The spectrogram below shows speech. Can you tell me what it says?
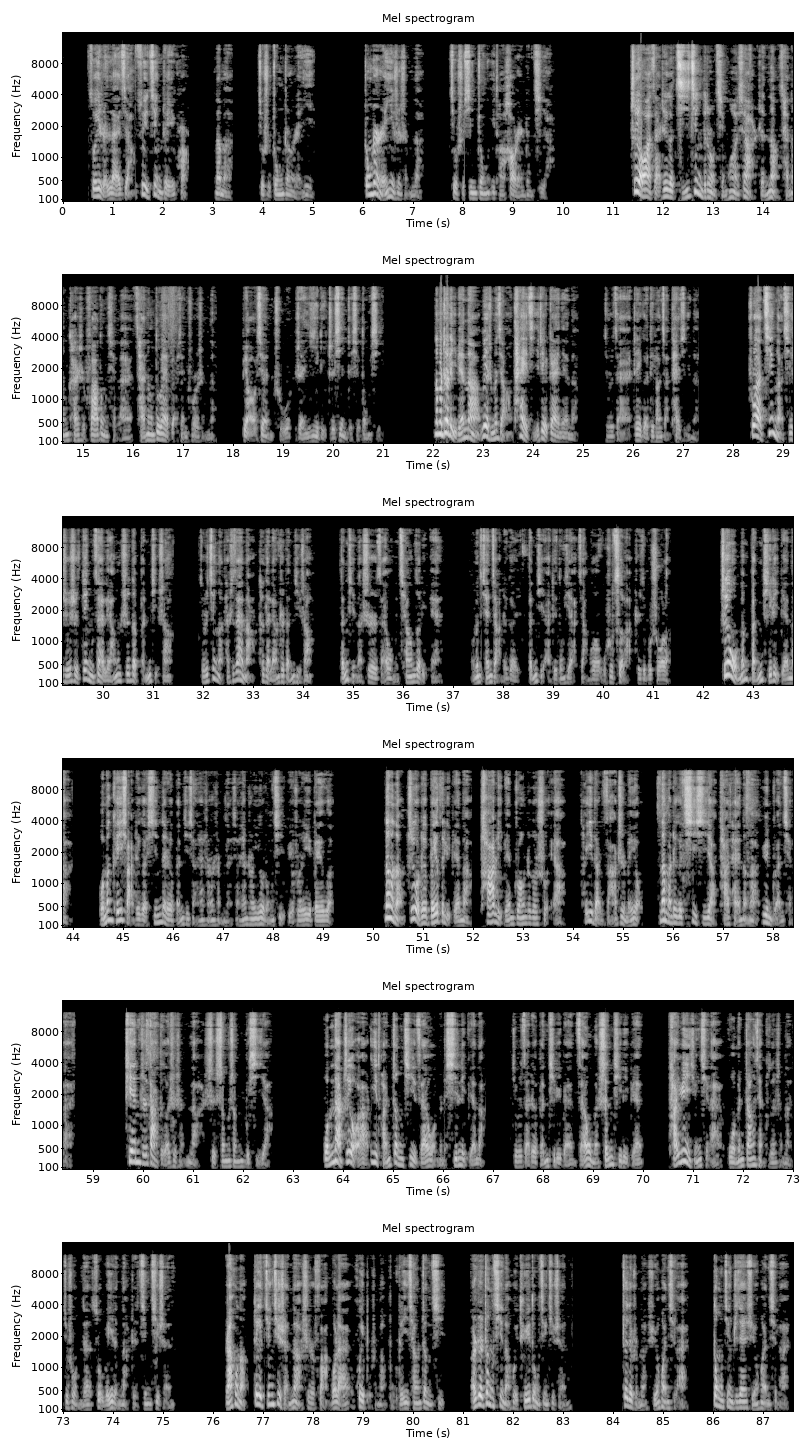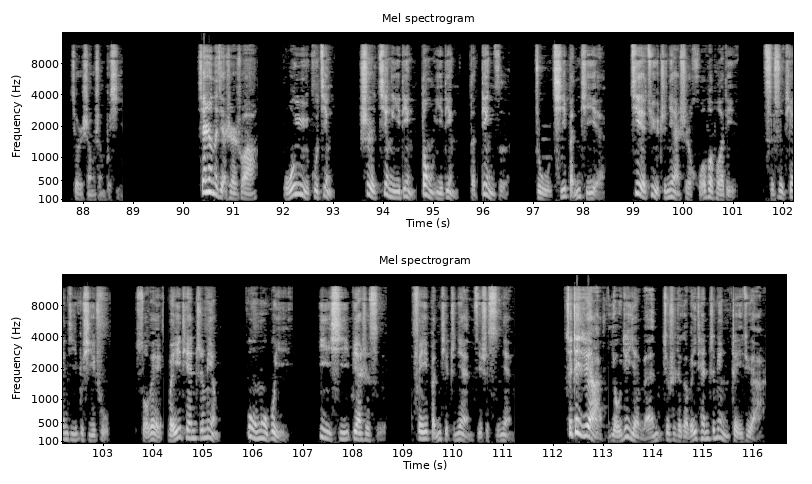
作为人来讲，最静这一块那么就是中正仁义。中正仁义是什么呢？就是心中一团浩然正气啊。只有啊，在这个极静的这种情况下，人呢才能开始发动起来，才能对外表现出了什么呢？表现出仁义礼智信这些东西。那么这里边呢，为什么讲太极这个概念呢？就是在这个地方讲太极呢，说啊静啊其实是定在良知的本体上，就是静啊它是在哪儿？它在良知本体上，本体呢是在我们腔子里边。我们以前讲这个本体啊这东西啊讲过无数次了，这就不说了。只有我们本体里边呢，我们可以把这个心的这个本体想象成什么呢？想象成一个容器，比如说这一杯子。那么呢，只有这个杯子里边呢，它里边装这个水啊。它一点杂质没有，那么这个气息呀，它才能啊运转起来。天之大德是什么呢？是生生不息呀。我们呢，只有啊一团正气在我们的心里边呢，就是在这个本体里边，在我们身体里边，它运行起来，我们彰显出的是什么呢？就是我们的作为人呐，这是精气神。然后呢，这个精气神呢，是反过来会补什么？补这一腔正气，而这正气呢，会推动精气神。这就是什么呢？循环起来，动静之间循环起来，就是生生不息。先生的解释说啊，无欲故静，是静亦定，动亦定的定字，主其本体也。借句之念是活泼泼的，此是天机不息处。所谓为天之命，故目不已，一息便是死。非本体之念，即是思念。这这句啊，有一句引文，就是这个“为天之命”这一句啊，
